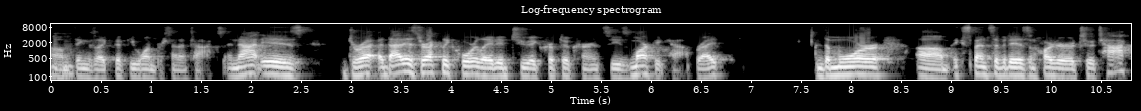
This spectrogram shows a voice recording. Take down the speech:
Um, mm-hmm. Things like 51% attacks, and that is direct, that is directly correlated to a cryptocurrency's market cap. Right. The more um, expensive it is and harder to attack,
